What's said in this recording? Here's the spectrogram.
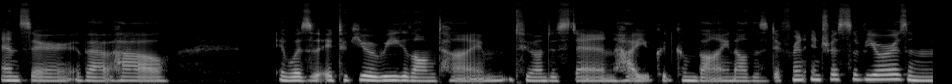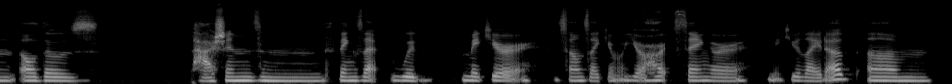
answer about how it was it took you a really long time to understand how you could combine all those different interests of yours and all those passions and things that would make your it sounds like your, your heart sing or make you light up um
